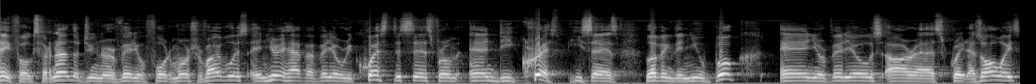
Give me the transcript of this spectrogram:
Hey folks, Fernando doing our video for Modern Survivalist and here I have a video request. This is from Andy Crisp. He says, loving the new book and your videos are as great as always.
